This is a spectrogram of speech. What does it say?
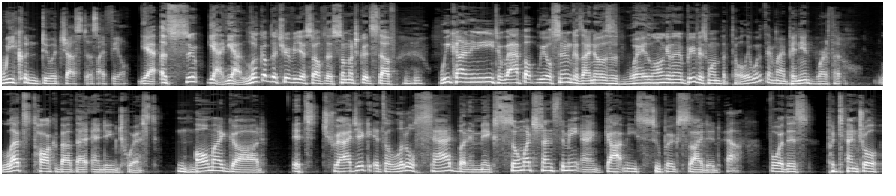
we couldn't do it justice, I feel. Yeah, assume. Yeah, yeah. Look up the trivia yourself. There's so much good stuff. We kind of need to wrap up real soon because I know this is way longer than the previous one, but totally worth it in my opinion. Worth it. Let's talk about that ending twist. Mhm. Oh my god, it's tragic. It's a little sad, but it makes so much sense to me and got me super excited Yeah. for this potential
